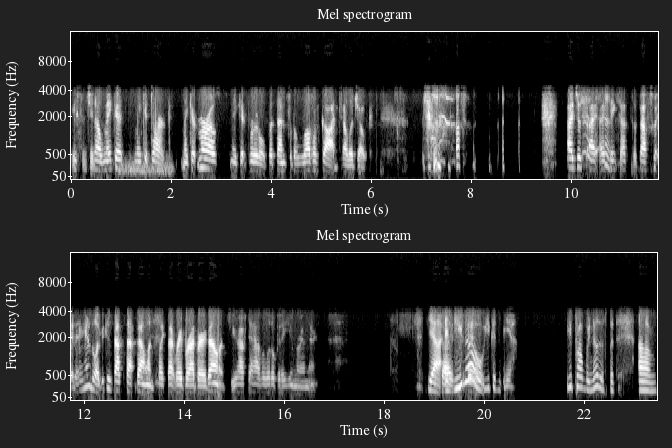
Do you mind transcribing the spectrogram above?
he said you know make it make it dark make it morose make it brutal but then for the love of god tell a joke I just I, I think that's the best way to handle it because that's that balance, like that Ray Bradbury balance. You have to have a little bit of humor in there. Yeah, Besides, and you know you could Yeah. you probably know this, but um,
